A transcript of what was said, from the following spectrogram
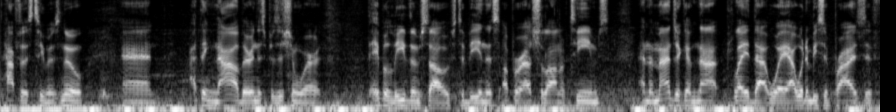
half of this team is new. And I think now they're in this position where they believe themselves to be in this upper echelon of teams. And the Magic have not played that way. I wouldn't be surprised if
